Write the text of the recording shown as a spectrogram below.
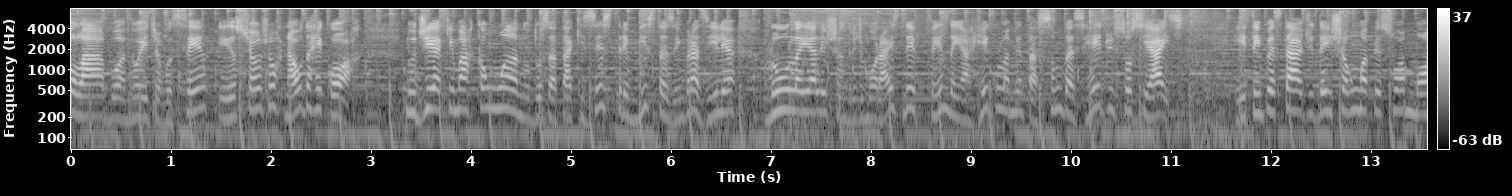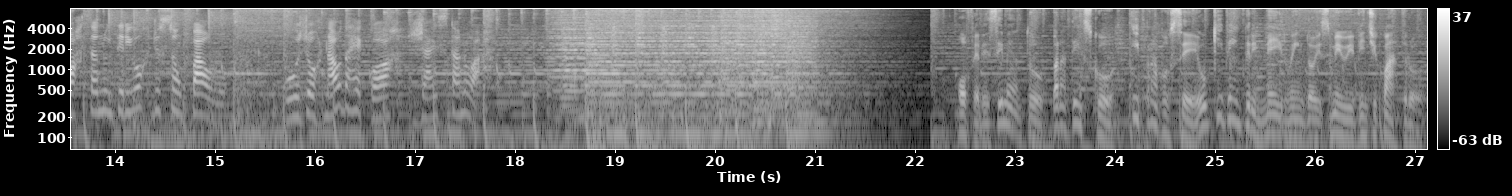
Olá, boa noite a você. Este é o Jornal da Record. No dia que marca um ano dos ataques extremistas em Brasília, Lula e Alexandre de Moraes defendem a regulamentação das redes sociais. E tempestade deixa uma pessoa morta no interior de São Paulo. O Jornal da Record já está no ar. Oferecimento Bradesco. E para você, o que vem primeiro em 2024?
